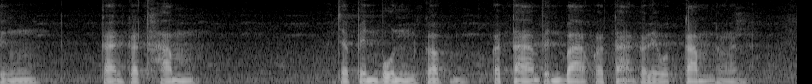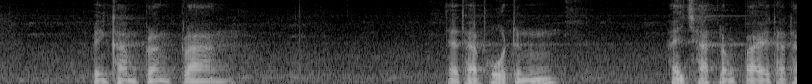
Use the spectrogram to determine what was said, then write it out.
ถึงการกระทำ จะเป็นบุญก็ก็ตามเป็นบาปก็ตามก็เรียกว่ากรรมเท่านั้น เป็นคำกลางๆ แต่ถ้าพูดถึงให้ชัดลงไป ถ้าท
